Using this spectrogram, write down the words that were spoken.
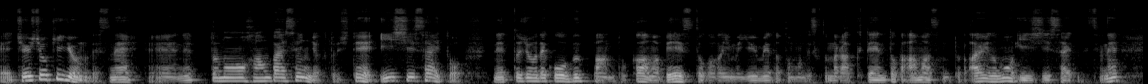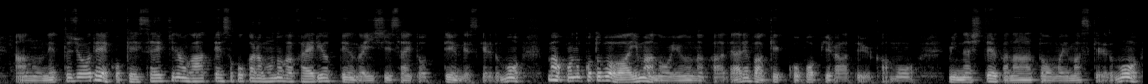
え中小企業のですね、えネットの販売戦略として EC サイト、ネット上でこう物販とか、まあ、ベースとかが今有名だと思うんですけど、まあ、楽天とか Amazon とか、ああいうのも EC サイトですよね。あの、ネット上でこう決済機能があって、そこから物が買えるよっていうのが EC サイトっていうんですけれども、まあこの言葉は今の世の中であれば結構ポピュラーというかもうみんな知ってるかなと思いますけれども、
